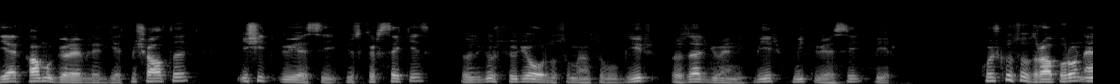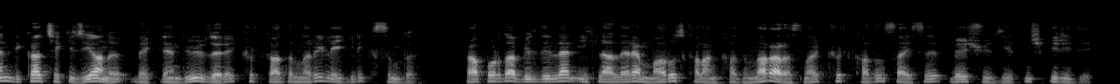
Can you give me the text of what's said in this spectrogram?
diğer kamu görevlileri 76, işit üyesi 148, Özgür Suriye Ordusu mensubu 1, özel güvenlik 1, MİT üyesi 1. Kuşkusuz raporun en dikkat çekici yanı beklendiği üzere Kürt kadınları ile ilgili kısımdı. Raporda bildirilen ihlallere maruz kalan kadınlar arasında Kürt kadın sayısı 571 idi.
